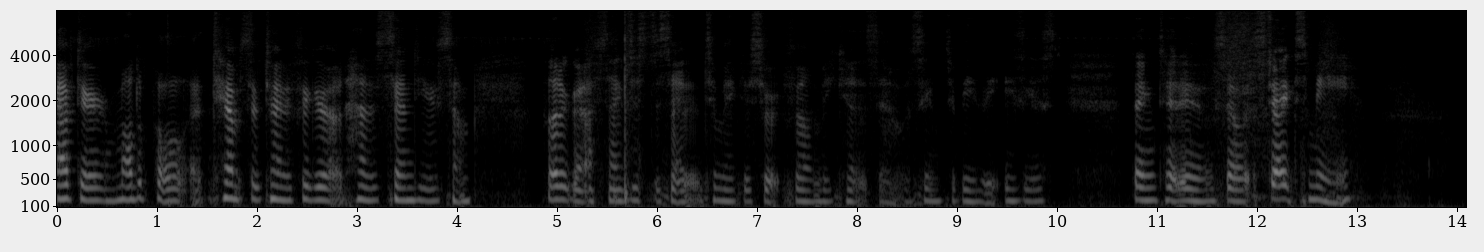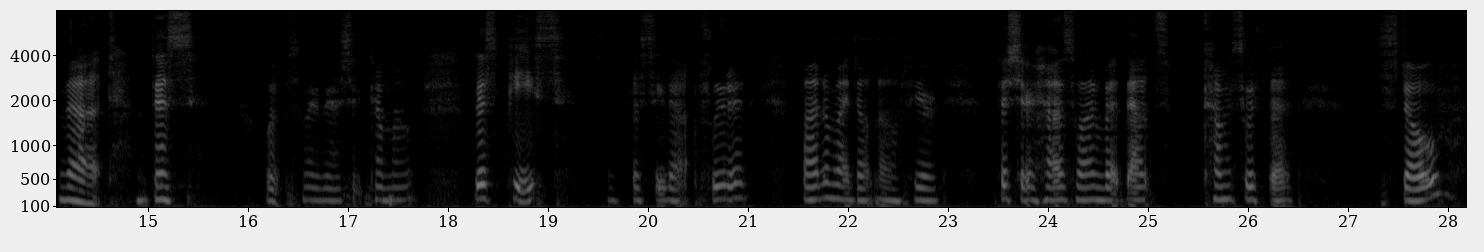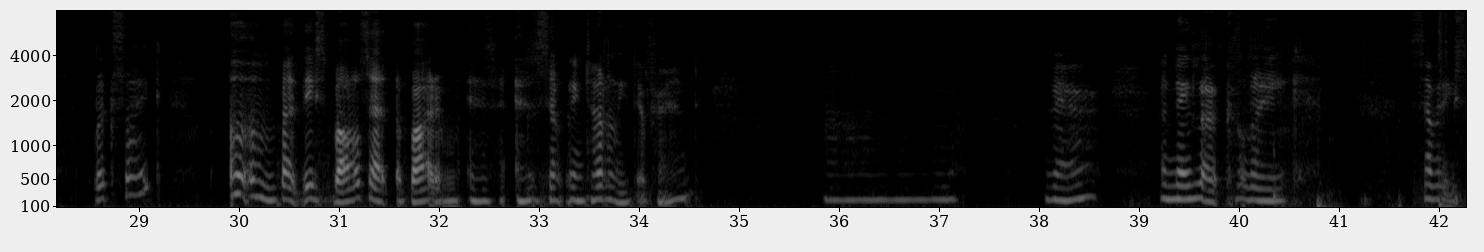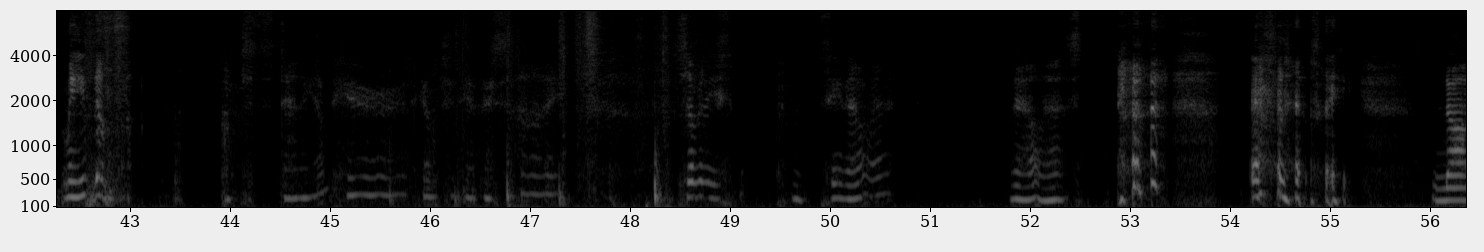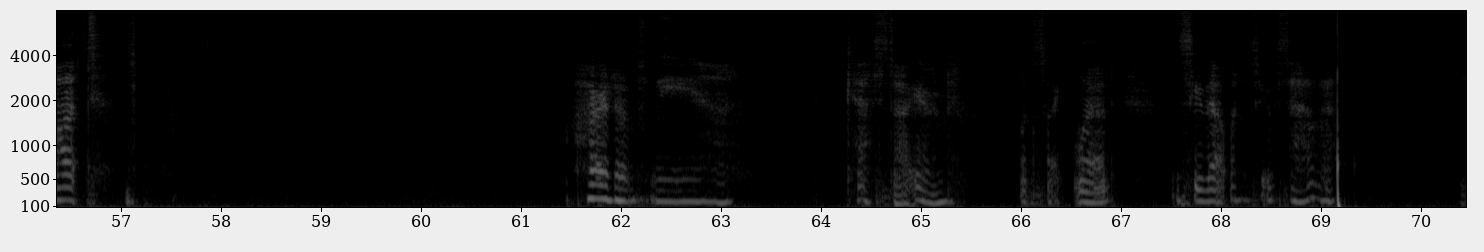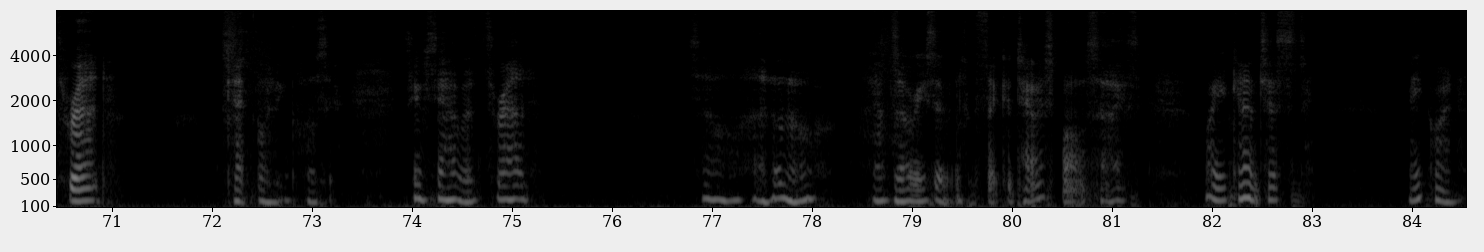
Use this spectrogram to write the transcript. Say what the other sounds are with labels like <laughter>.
after multiple attempts of trying to figure out how to send you some photographs, I just decided to make a short film because that seemed to be the easiest thing to do. So it strikes me that this, whoops, maybe I should come out, this piece, so see that fluted bottom. I don't know if your Fisher has one, but that's comes with the stove, looks like. But these balls at the bottom is, is something totally different. Um, there. And they look like somebody's made them. I'm standing up here to to the other side. Somebody's, see that one? Now that's <laughs> definitely not part of the uh, cast iron. Looks like lead. See that one seems to have a thread. Can't go any closer. Seems to have a thread. So, I don't know. I have no reason. It looks like a tennis ball size. Well, you can't just make one.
